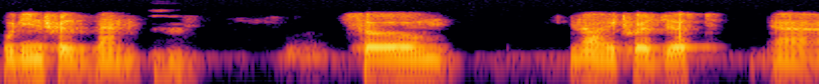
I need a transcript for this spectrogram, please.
would interest them. Mm-hmm. So, no, it was just, uh,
